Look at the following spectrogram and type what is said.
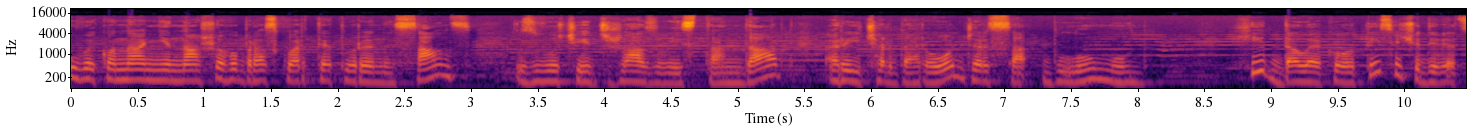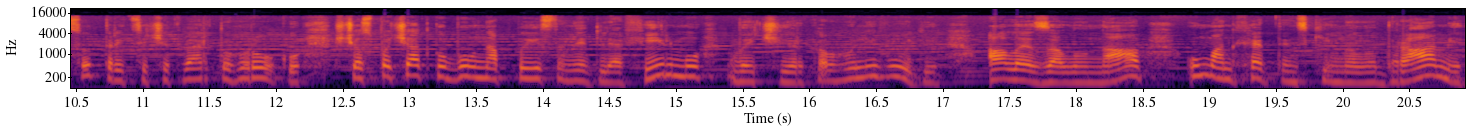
У виконанні нашого брас-квартету Ренесанс звучить джазовий стандарт Річарда Роджерса «Блу Мун». Хіт далекого 1934 року, що спочатку був написаний для фільму Вечірка в Голлівуді», але залунав у манхеттенській мелодрамі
